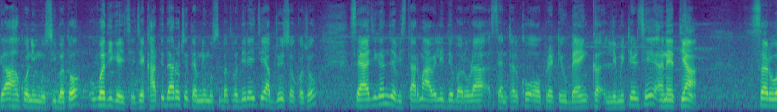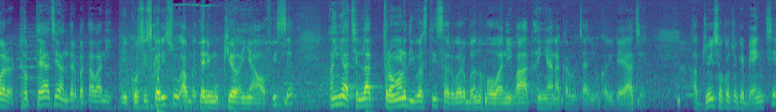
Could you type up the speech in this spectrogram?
ગ્રાહકોની મુસીબતો વધી ગઈ છે. જે ખાતેદારો છે તેમની મુસીબત વધી રહી છે. આપ જોઈ શકો છો, સયાજીગંજ વિસ્તારમાં આવેલી તે Baroda central cooperative bank limited છે અને ત્યાં સર્વર ઠપ થયા છે. અંદર બતાવવાની કોશિશ કરીશું. આ તેની મુખ્ય અહીંયા ઓફિસ છે. અહીંયા છેલ્લા ત્રણ દિવસથી સર્વર બંધ હોવાની વાત અહીંયાના કર્મચારીઓ કરી રહ્યા છે. આપ જોઈ શકો છો કે બેંક છે,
